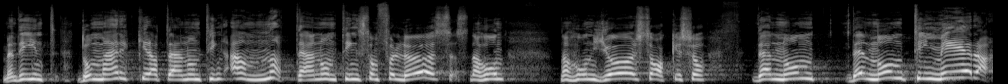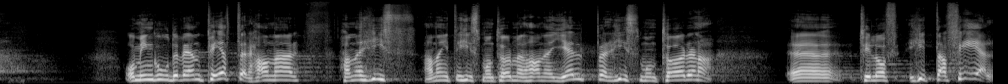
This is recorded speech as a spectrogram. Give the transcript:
Men det är inte, de märker att det är någonting annat, det är någonting som förlöses. När hon, när hon gör saker så det är, någon, det är någonting mera. Och min gode vän Peter, han är, han är, hiss, han är inte hissmontör men han hjälper hissmontörerna eh, till att hitta fel.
